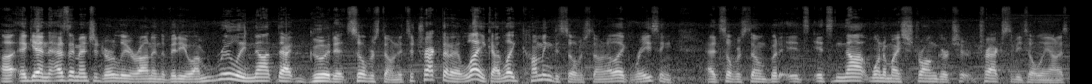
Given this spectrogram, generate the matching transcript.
Uh, again, as I mentioned earlier on in the video, I'm really not that good at Silverstone. It's a track that I like. I like coming to Silverstone. I like racing at Silverstone, but it's it's not one of my stronger tracks to be totally honest.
